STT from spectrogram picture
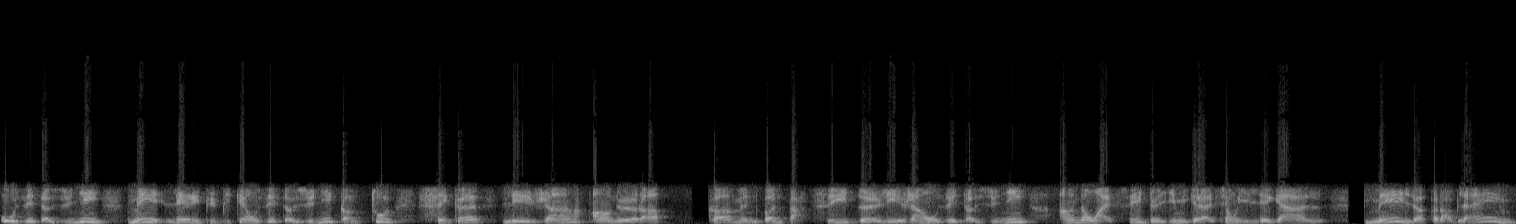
aux États-Unis. Mais les républicains aux États-Unis, comme tout, c'est que les gens en Europe, comme une bonne partie de les gens aux États-Unis, en ont assez de l'immigration illégale. Mais le problème,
